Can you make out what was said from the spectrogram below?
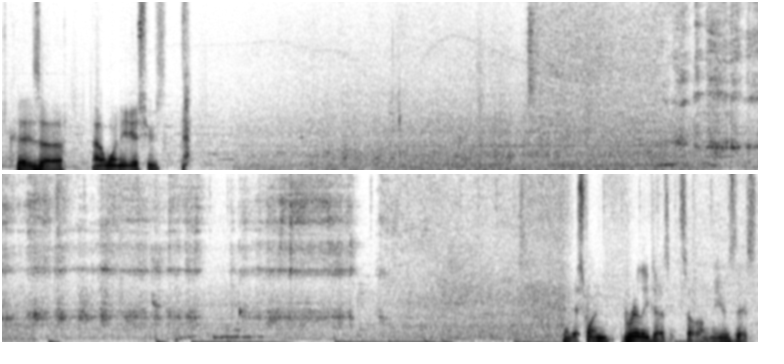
because uh, I don't want any issues. And this one really does it, so I'm gonna use this.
